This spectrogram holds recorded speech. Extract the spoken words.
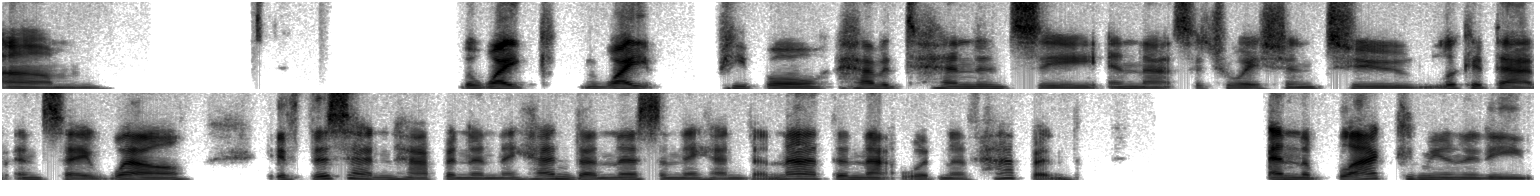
um the white white people have a tendency in that situation to look at that and say well if this hadn't happened and they hadn't done this and they hadn't done that then that wouldn't have happened. And the black community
